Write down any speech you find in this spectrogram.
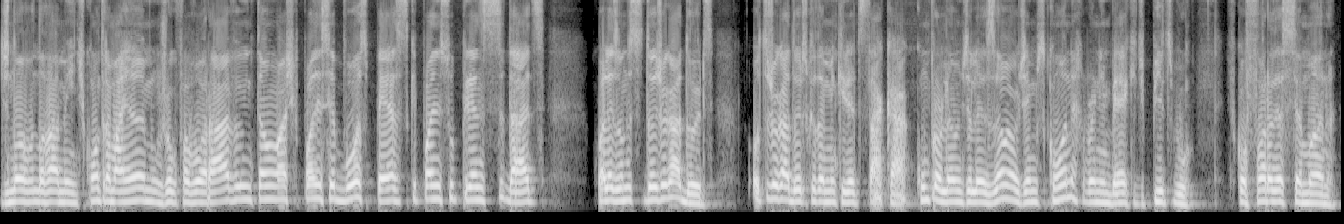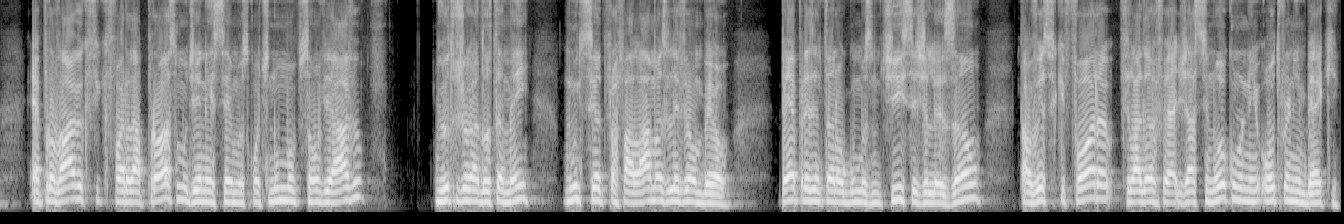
De novo, novamente, contra Miami, um jogo favorável. Então, acho que podem ser boas peças que podem suprir as necessidades com a lesão desses dois jogadores. Outros jogadores que eu também queria destacar com problema de lesão é o James Conner, running back de Pittsburgh, ficou fora dessa semana. É provável que fique fora da próxima. O Jalen Samuels continua uma opção viável. E outro jogador também, muito cedo para falar, mas o Le'Veon Bell vem apresentando algumas notícias de lesão, talvez fique fora. Philadelphia já assinou com outro running back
